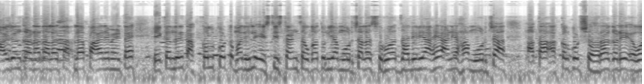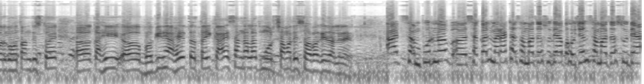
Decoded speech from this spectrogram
आयोजन करण्यात आल्याचं आपल्याला पाहायला मिळत आहे एकंदरीत अक्कलकोटमधील एस टी स्टँड चौकातून या मोर्चाला सुरुवात झालेली आहे आणि हा मोर्चा आता अक्कलकोट शहराकडे वर्ग होताना दिसतोय. काही भगिनी आहेत तरी काय सांगाल? आज मोर्चामध्ये सहभागी झालेले आहेत. आज संपूर्ण सकल मराठा समाज असू द्या बहुजन समाज असू द्या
